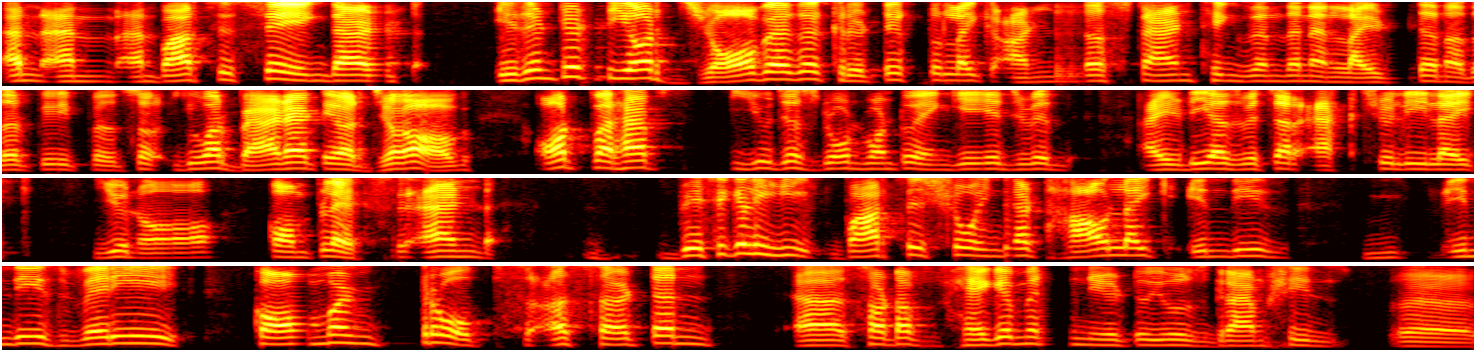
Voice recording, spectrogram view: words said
and and and barthes is saying that isn't it your job as a critic to like understand things and then enlighten other people? So you are bad at your job or perhaps you just don't want to engage with ideas which are actually like you know complex. And basically he barthes is showing that how like in these in these very common tropes a certain uh, sort of hegemony to use gramsci's uh,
